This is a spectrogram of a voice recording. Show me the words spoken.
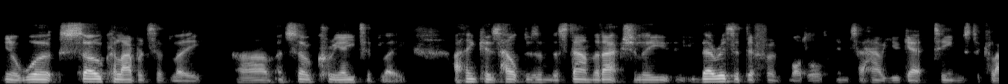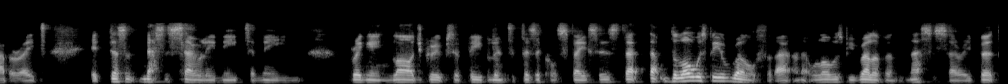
you know, work so collaboratively uh, and so creatively, I think has helped us understand that actually there is a different model into how you get teams to collaborate. It doesn't necessarily need to mean bringing large groups of people into physical spaces. That, that there'll always be a role for that, and it will always be relevant and necessary. But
